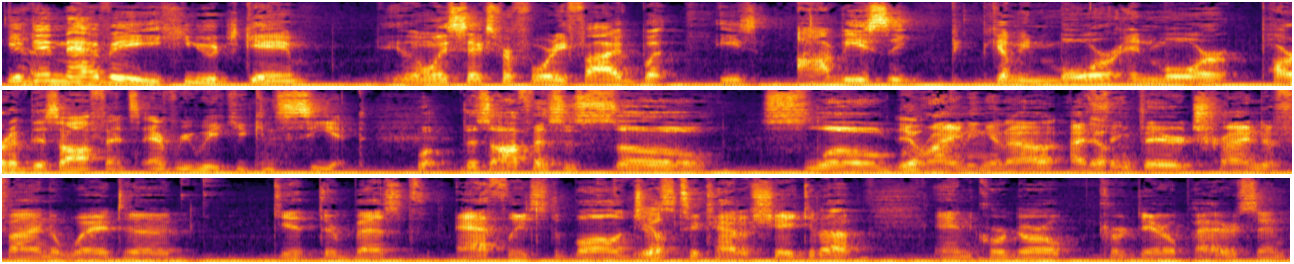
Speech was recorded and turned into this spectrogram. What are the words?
He Yeah. didn't have a huge game. He's only six for forty-five, but he's obviously becoming more and more part of this offense every week. You can see it. Well, this offense is so slow Yep. grinding it out. I Yep. think they're trying to find a way to get their best athletes the ball just Yep. to kind of shake it up. And Cordarrelle Cordarrelle Patterson,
